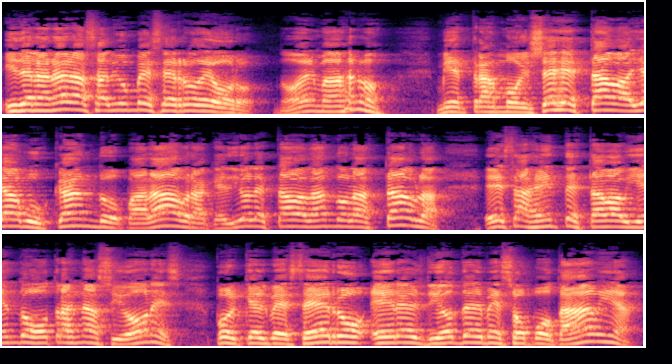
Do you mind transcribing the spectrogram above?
y de la nada salió un becerro de oro. No, hermano. Mientras Moisés estaba allá buscando palabra, que Dios le estaba dando las tablas, esa gente estaba viendo otras naciones, porque el becerro era el dios de Mesopotamia.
